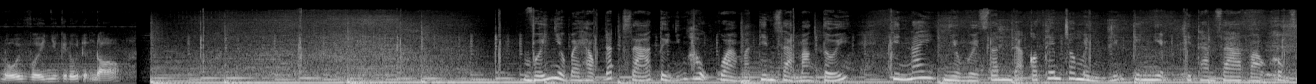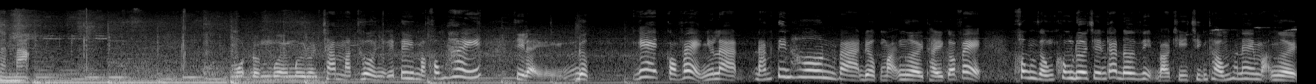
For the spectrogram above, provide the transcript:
đối với những cái đối tượng đó. Với nhiều bài học đắt giá từ những hậu quả mà tin giả mang tới, thì nay nhiều người dân đã có thêm cho mình những kinh nghiệm khi tham gia vào không gian mạng. Một đồn 10, 10 đồn trăm mà thường những cái tin mà không hay ấy, thì lại được nghe có vẻ như là đáng tin hơn và được mọi người thấy có vẻ không giống không đưa trên các đơn vị báo chí chính thống. Nên mọi người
